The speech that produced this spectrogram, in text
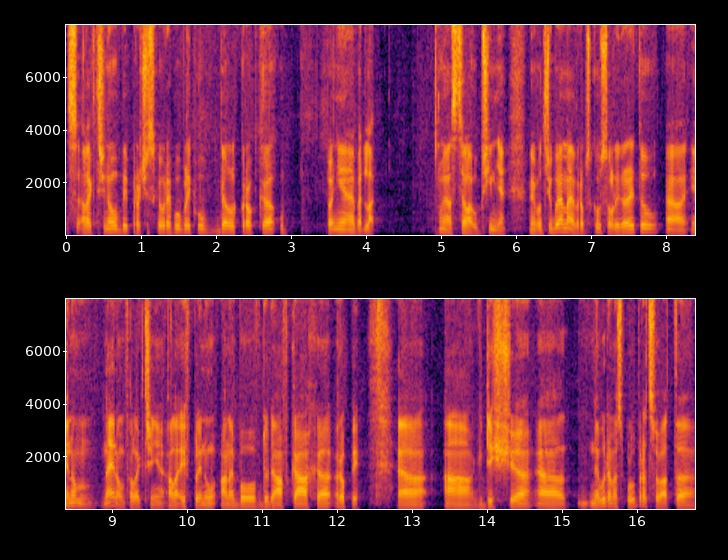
s elektřinou by pro Českou Českou republiku byl krok úplně vedle zcela upřímně. My potřebujeme evropskou solidaritu jenom, nejenom v elektřině, ale i v plynu anebo v dodávkách ropy. A když eh, nebudeme spolupracovat eh,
